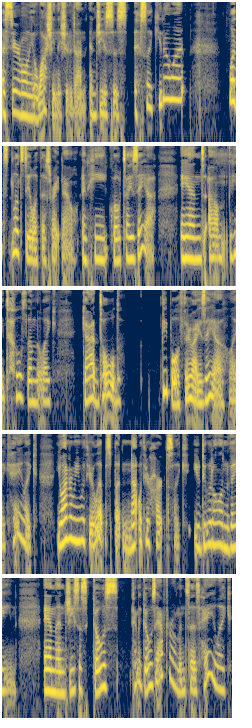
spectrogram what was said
a ceremonial washing they should have done. And Jesus is, is like, you know what? Let's let's deal with this right now. And he quotes Isaiah and um, he tells them that like God told people through Isaiah, like, hey, like, you honor me with your lips, but not with your hearts. Like, you do it all in vain. And then Jesus goes, kind of goes after him and says, hey, like,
